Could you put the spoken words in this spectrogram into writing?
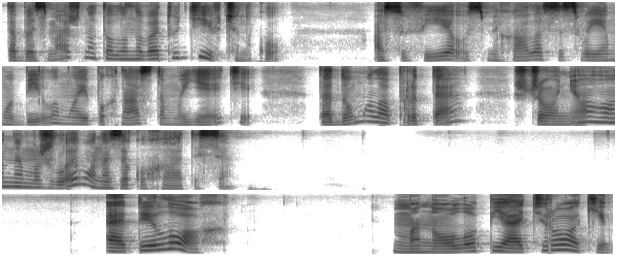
та безмежно талановиту дівчинку. А Софія усміхалася своєму білому і пухнастому єті та думала про те, що у нього неможливо не закохатися. Епілог Минуло п'ять років.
